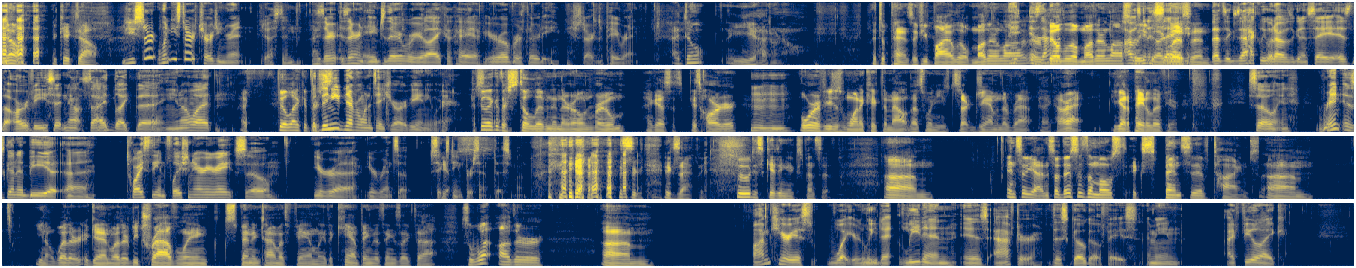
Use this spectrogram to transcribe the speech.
no, you're kicked out. You start when do you start charging rent, Justin? I- Is there is there an age there where you're like, okay, if you're over thirty, you're starting to pay rent? I don't. Yeah, I don't know. It depends. If you buy a little mother-in-law is or build what- a little mother-in-law I was suite, gonna like, say listen, that's exactly what I was gonna say. Is the RV sitting outside like the you know what? I feel like if But then you'd never want to take your RV anywhere. I feel like if they're still living in their own room, I guess it's it's harder. Mm-hmm. Or if you just want to kick them out, that's when you start jamming the rent. Be like, all right, you got to pay to live here. So and rent is gonna be uh, uh, twice the inflationary rate. So your uh, your rent's up sixteen percent this month. yeah, exactly. Food is getting expensive. Um, and so yeah, and so this is the most expensive times. Um, you know, whether again, whether it be traveling, spending time with family, the camping, the things like that. So what other, um, I'm curious what your lead lead in is after this go go phase. I mean, I feel like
